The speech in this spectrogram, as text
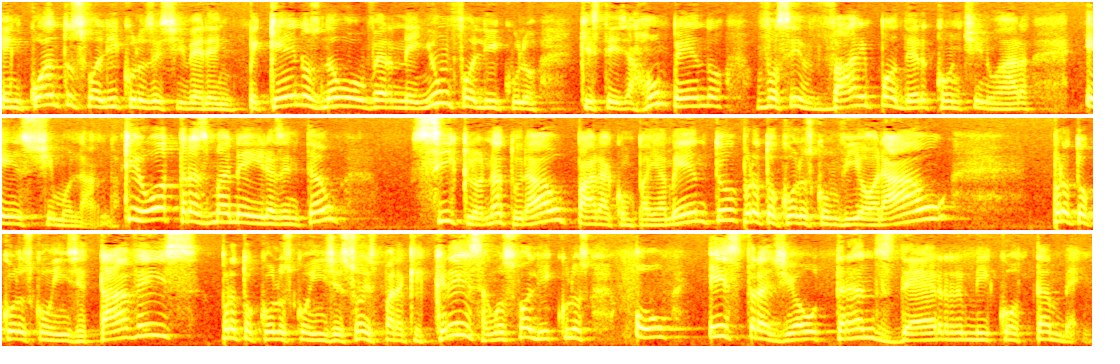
enquanto os folículos estiverem pequenos, não houver nenhum folículo que esteja rompendo, você vai poder continuar estimulando. Que outras maneiras, então? Ciclo natural para acompanhamento, protocolos com via oral, protocolos com injetáveis, protocolos com injeções para que cresçam os folículos ou estradiol transdérmico também.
